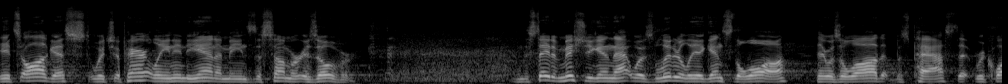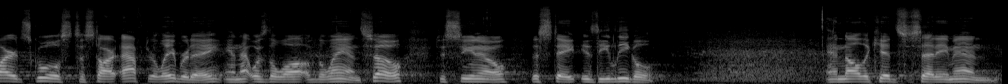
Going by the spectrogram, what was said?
It's August, which apparently in Indiana means the summer is over. in the state of Michigan, that was literally against the law. There was a law that was passed that required schools to start after Labor Day, and that was the law of the land. So, just so you know, this state is illegal. and all the kids said, Amen.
